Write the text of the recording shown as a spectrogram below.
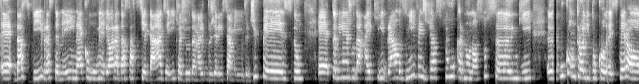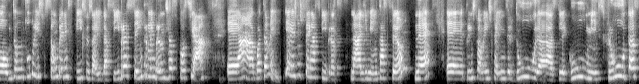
é, das fibras também, né? Como melhora da saciedade aí, que ajuda no gerenciamento de peso, é, também ajuda a equilibrar os níveis de açúcar no nosso sangue, é, o controle do colesterol. Então, tudo isso são benefícios aí da fibra, sempre lembrando de associar é, a água também. E aí a gente tem as fibras na alimentação, né? É, principalmente aí em verduras, legumes, frutas,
